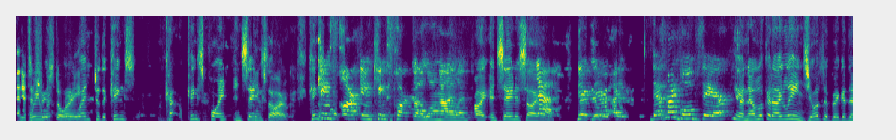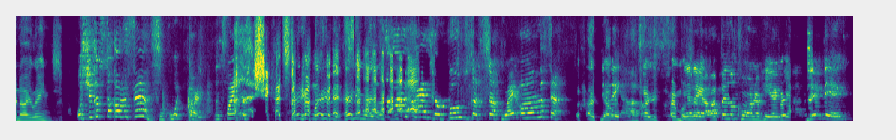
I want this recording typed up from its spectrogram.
And it's a we true went- story. We went to the Kings Kings Point insane Kings asylum. Park. Kings, Kings Park in Kings Park, uh, Long Island. right, insane asylum. Yeah, there, there there. I, there's my boobs there. Yeah, now look at Eileen's. Yours are bigger than Eileen's. Well, she got stuck on the fence. Wait, all right, let's find her. she got stuck Anyway, on wait a the minute. fence. Anyway, Stuck listen. on the fence. Her boobs got stuck right on the fence. I There they are. I- I There they are, up in the corner here. Yeah, they're big.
